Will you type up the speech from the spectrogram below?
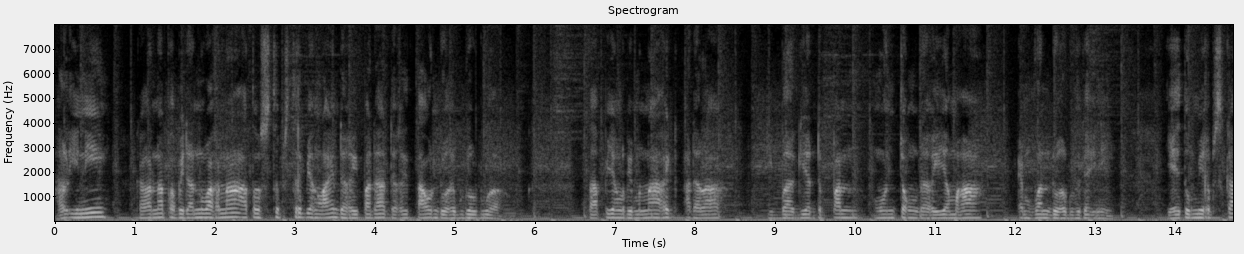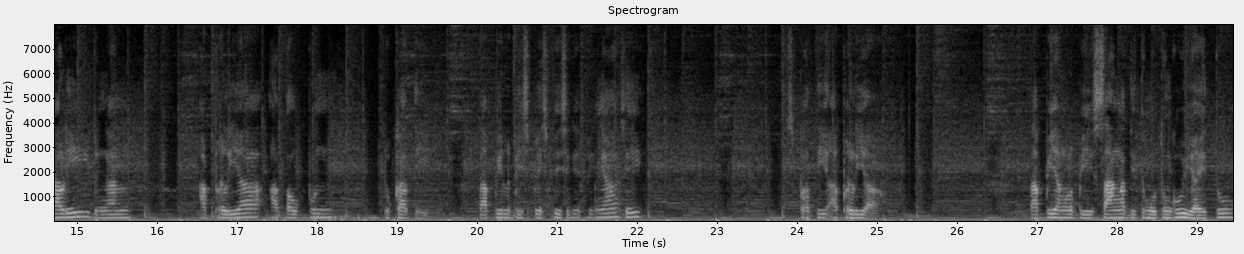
Hal ini karena perbedaan warna atau strip-strip yang lain daripada dari tahun 2022 tapi yang lebih menarik adalah di bagian depan moncong dari Yamaha M1 2023 ini yaitu mirip sekali dengan Aprilia ataupun Ducati. Tapi lebih spesifiknya sih seperti Aprilia. Tapi yang lebih sangat ditunggu-tunggu yaitu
